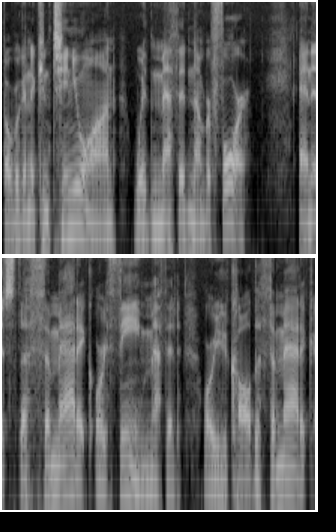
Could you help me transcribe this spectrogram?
But we're going to continue on with method number four. And it's the thematic or theme method, or you could call it the thematic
